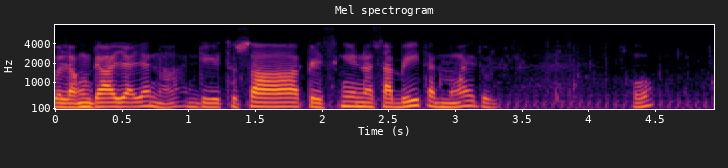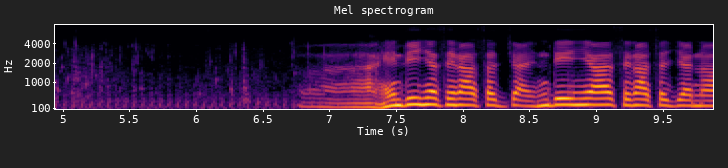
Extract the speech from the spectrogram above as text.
Walang daya yan ha. Dito sa pisngin na sabitan mga idol. Oh. Ah, hindi niya sinasadya, hindi niya sinasadya na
